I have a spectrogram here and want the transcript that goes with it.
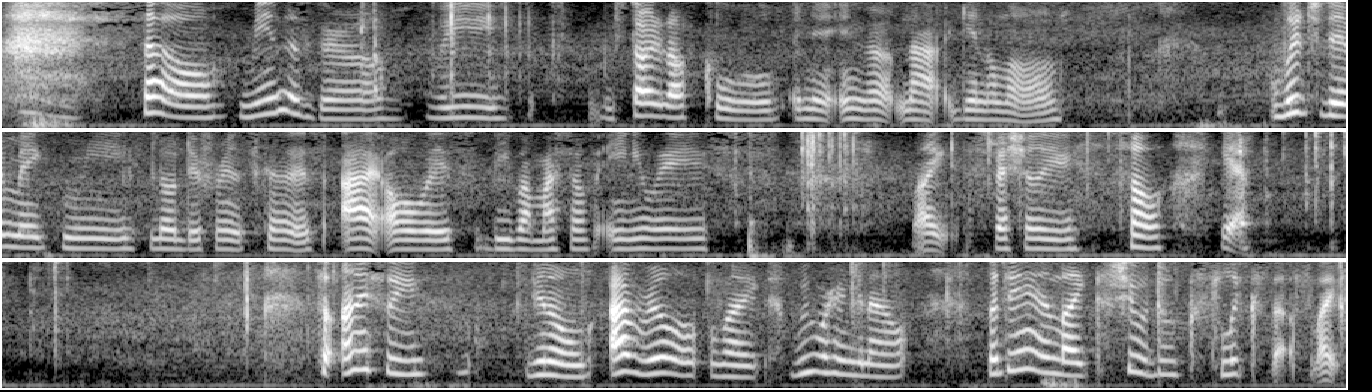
So, me and this girl, we we started off cool and then ended up not getting along which didn't make me no difference because i always be by myself anyways like especially so yeah. So honestly you know i real like we were hanging out but then like she would do slick stuff like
